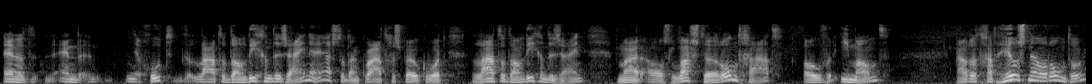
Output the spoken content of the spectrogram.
En, het, en goed, laat er dan liegende zijn. Hè, als er dan kwaad gesproken wordt, laat er dan liegende zijn. Maar als laster rondgaat over iemand. Nou, dat gaat heel snel rond hoor.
